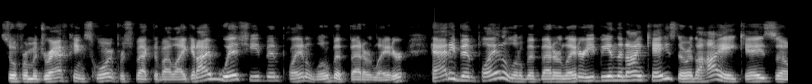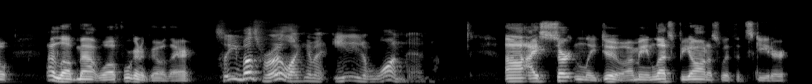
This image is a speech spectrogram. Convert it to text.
So from a DraftKings scoring perspective, I like it. I wish he'd been playing a little bit better later. Had he been playing a little bit better later, he'd be in the 9Ks though, or the high 8Ks. So I love Matt Wolff. We're going to go there. So you must really like him at 80 to 1 then. Uh, I certainly do. I mean, let's be honest with it, Skeeter.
